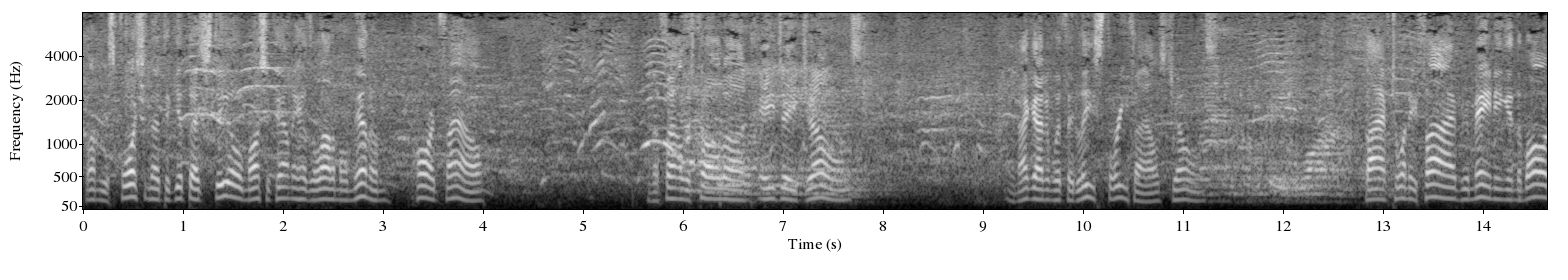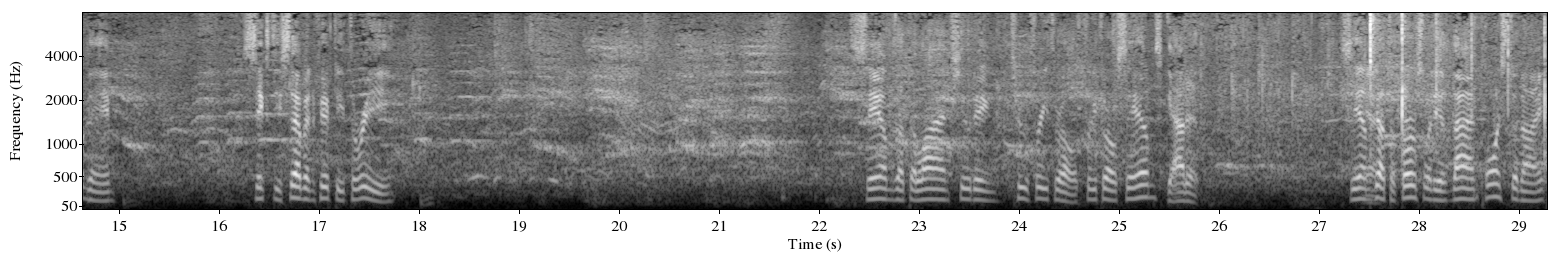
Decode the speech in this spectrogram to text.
Columbia's fortunate to get that steal. Marshall County has a lot of momentum. Hard foul. And the foul was called on A.J. Jones. And I got him with at least three fouls. Jones. 5.25 remaining in the ball game. 67 53. Sims at the line shooting two free throws. Free throw Sims, got it. Sims yeah. got the first one. He has nine points tonight.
